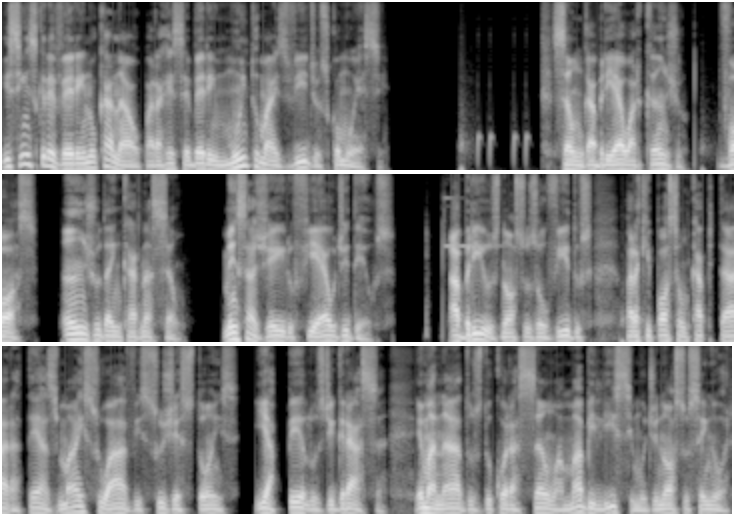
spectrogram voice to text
e se inscreverem no canal para receberem muito mais vídeos como esse. São Gabriel Arcanjo, voz, anjo da encarnação, mensageiro fiel de Deus. Abri os nossos ouvidos para que possam captar até as mais suaves sugestões e apelos de graça emanados do coração amabilíssimo de nosso Senhor.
